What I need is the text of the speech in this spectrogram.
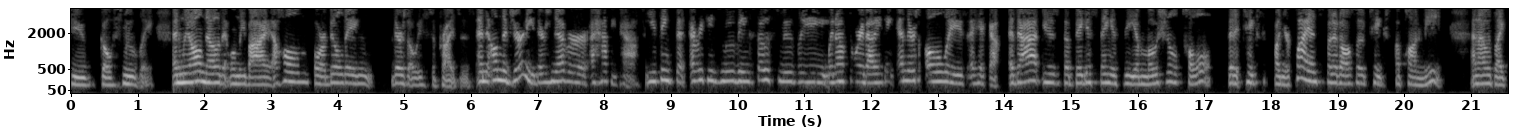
to go smoothly. And we all know that when we buy a home or a building, there's always surprises. And on the journey, there's never a happy path. You think that everything's moving so smoothly. We don't have to worry about anything. And there's always a hiccup. That is the biggest thing is the emotional toll that it takes on your clients, but it also takes upon me. And I was like,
